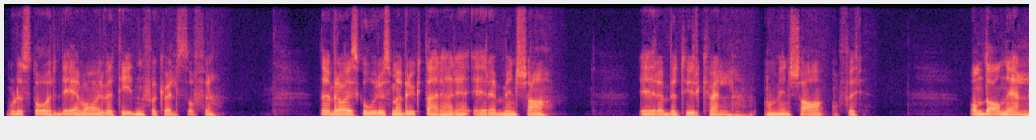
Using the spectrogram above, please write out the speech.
hvor det står det var ved tiden for kveldsofferet. Det hebraiske ordet som er brukt der, er ereb minsha. Ereb betyr kveld, og minsha offer. Om Daniel,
